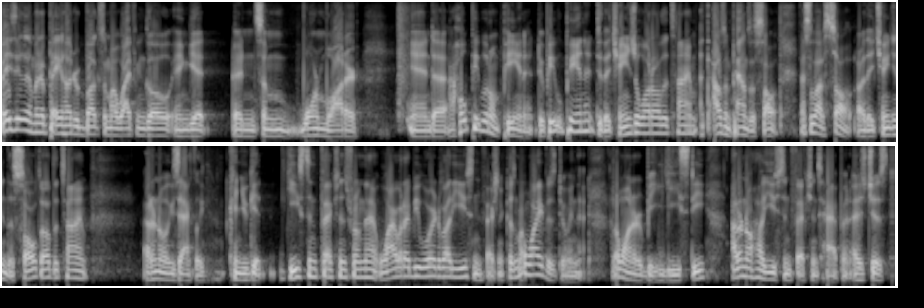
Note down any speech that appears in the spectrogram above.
Basically, I'm gonna pay hundred bucks, and my wife can go and get in some warm water. And uh, I hope people don't pee in it. Do people pee in it? Do they change the water all the time? A thousand pounds of salt. That's a lot of salt. Are they changing the salt all the time? I don't know exactly. Can you get yeast infections from that? Why would I be worried about a yeast infection? Because my wife is doing that. I don't want her to be yeasty. I don't know how yeast infections happen. It's just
